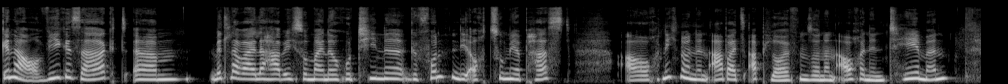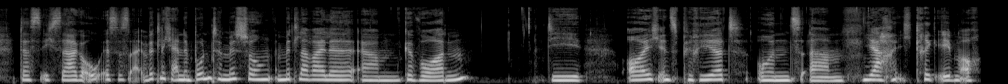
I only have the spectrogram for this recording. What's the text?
Genau, wie gesagt, ähm, mittlerweile habe ich so meine Routine gefunden, die auch zu mir passt. Auch nicht nur in den Arbeitsabläufen, sondern auch in den Themen, dass ich sage, oh, es ist wirklich eine bunte Mischung mittlerweile ähm, geworden, die euch inspiriert und ähm, ja, ich kriege eben auch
